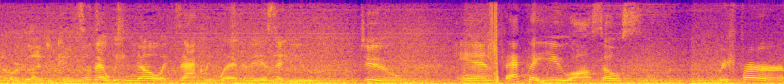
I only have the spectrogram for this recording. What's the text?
Oh, we're glad you came. so that we know exactly what it is that you do, and the fact that you also refer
